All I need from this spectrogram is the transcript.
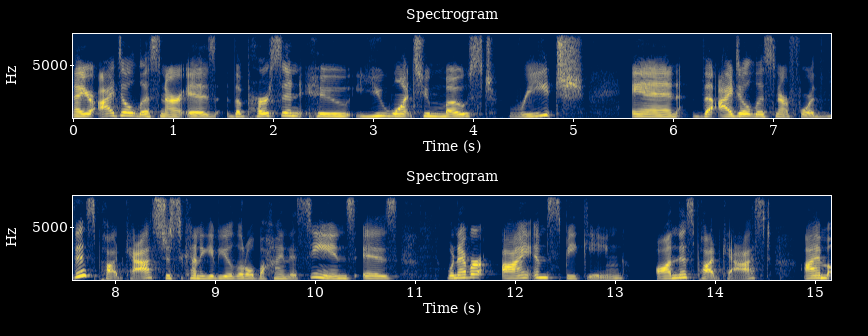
Now, your ideal listener is the person who you want to most reach. And the ideal listener for this podcast, just to kind of give you a little behind the scenes, is whenever I am speaking on this podcast, I'm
